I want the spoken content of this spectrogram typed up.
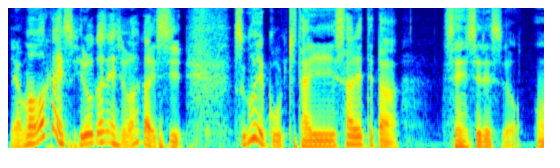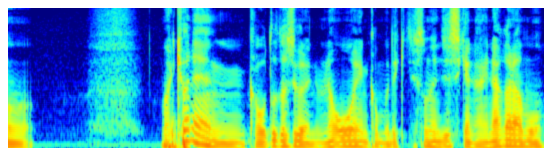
や、まあ若いです。広岡選手若いし、すごいこう期待されてた選手ですよ。うん。まあ、去年か一昨年ぐらいにもね、応援歌もできて、そんなに知識ないながらも、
